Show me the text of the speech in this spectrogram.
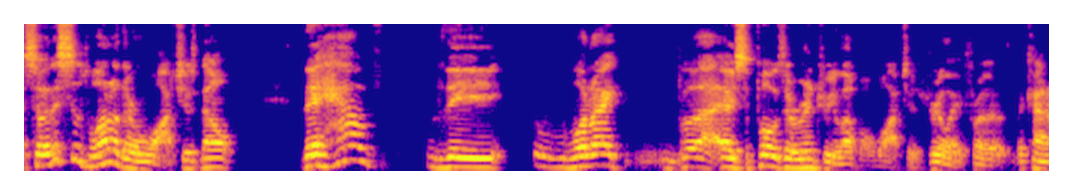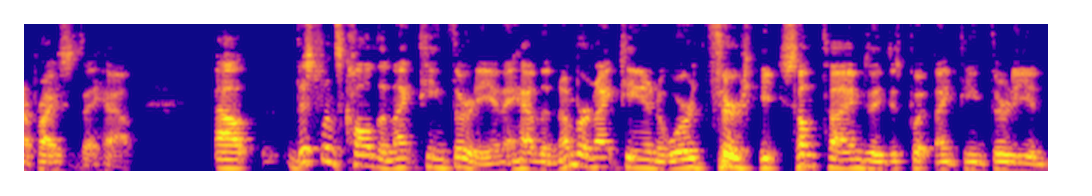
so this is one of their watches. Now, they have the what I I suppose are entry level watches, really, for the kind of prices they have. Uh, this one's called the 1930, and they have the number 19 and the word 30. Sometimes they just put 1930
